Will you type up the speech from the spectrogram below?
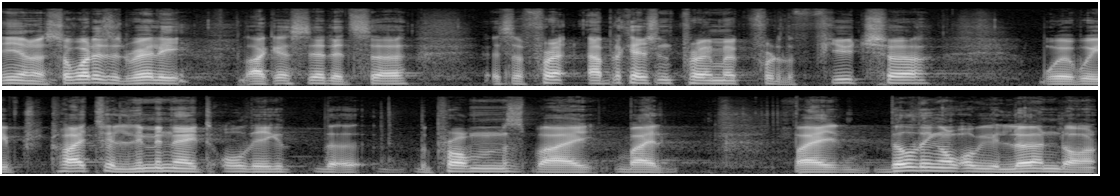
you know, so what is it really? Like I said, it's a, it's a fr application framework for the future where we've tried to eliminate all the, the, the problems by, by, by building on what we learned, on,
